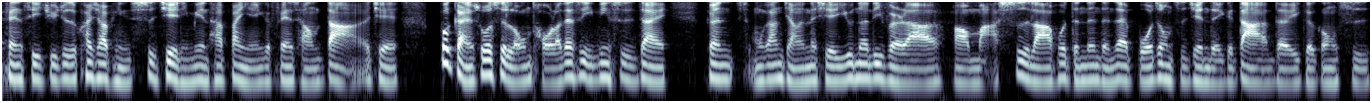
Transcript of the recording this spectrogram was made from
FNCG 就是快消品世界里面，它扮演一个非常大，而且。不敢说是龙头了，但是一定是在跟我们刚刚讲的那些 Unilever 啦、啊马士啦或等等等在伯仲之间的一个大的一个公司。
